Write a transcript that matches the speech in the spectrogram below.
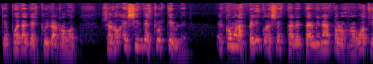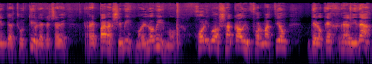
que pueda destruir al robot. Es indestructible. Es como las películas estas de Terminator, los robots indestructibles que se repara a sí mismo. Es lo mismo. Hollywood ha sacado información de lo que es realidad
